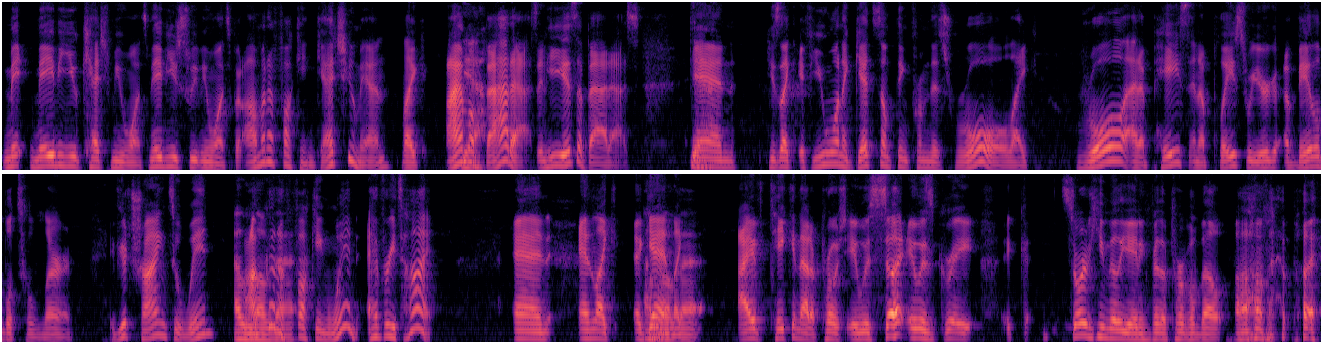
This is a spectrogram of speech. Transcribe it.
may, maybe you catch me once maybe you sweep me once but i'm gonna fucking get you man like i'm Yeah. a badass and he is a badass Yeah. and he's like if you want to get something from this roll like roll at a pace and a place where you're available to learn if you're trying to win I i'm gonna that. fucking win every time and and like again like that. I've taken that approach. It was so it was great. It sort of humiliating for the purple belt, um, but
